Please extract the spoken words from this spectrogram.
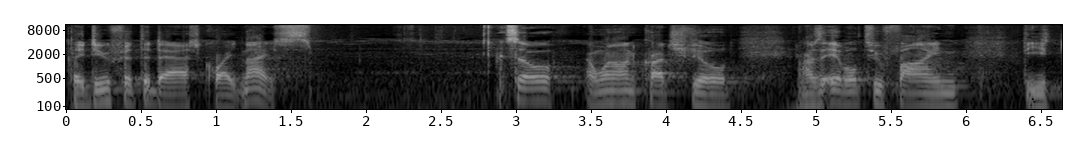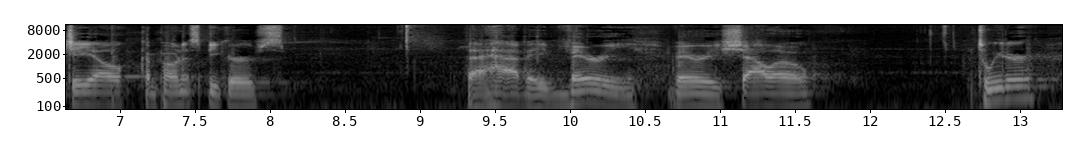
They do fit the dash quite nice. So I went on Crutchfield and I was able to find these JL component speakers that have a very, very shallow tweeter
